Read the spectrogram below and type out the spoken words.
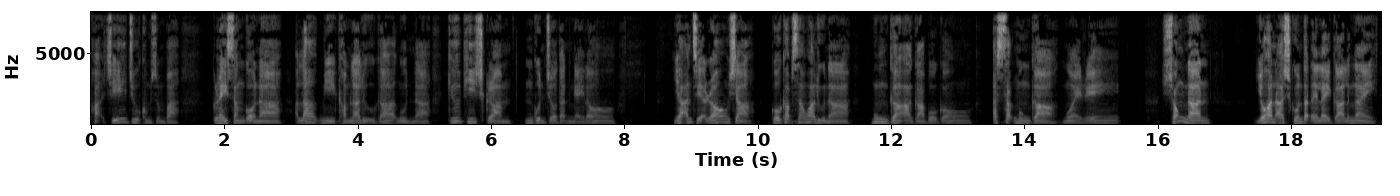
พะจีจูคุมสุมบาဂရိสังก็นาอลากมีคำลาลูกางุนนาคิวพีชกรัมงุนจอดัดไง ลอยาอันเจเราชาโกกับสาวลูนามุงกาอากาโบโกอสักมุงกางวยเรช่องนั้นยอหันอาชกุนตัดไอไลกาละไงโต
